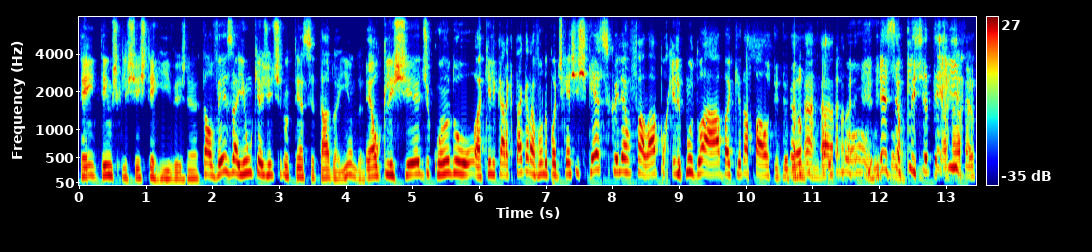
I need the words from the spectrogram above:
Tem, tem uns clichês terríveis, né? Talvez aí um que a gente não tenha citado ainda é o clichê de quando aquele cara que tá gravando o podcast esquece que ele ia falar porque ele mudou a aba aqui da pauta, entendeu? Muito bom, muito Esse bom. é o clichê terrível.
